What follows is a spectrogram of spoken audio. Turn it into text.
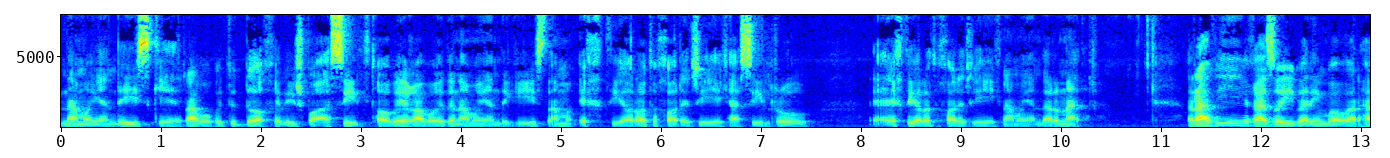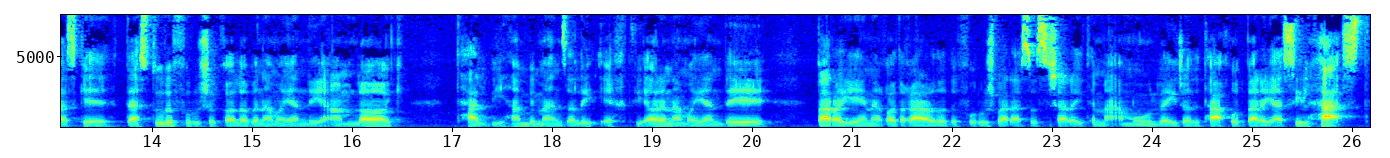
نماینده است که روابط داخلیش با اصیل تابع قواعد نمایندگی است اما اختیارات خارجی یک اصیل رو اختیارات خارجی یک نماینده رو نداره. روی غذایی بر این باور هست که دستور فروش کالا به نماینده املاک هم به منزله اختیار نماینده برای انعقاد قرارداد فروش بر اساس شرایط معمول و ایجاد تعهد برای اصیل هست.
